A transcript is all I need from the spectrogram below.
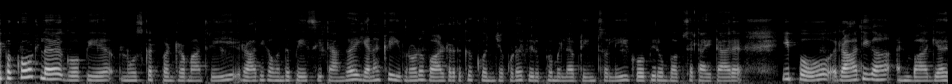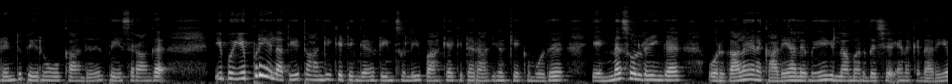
இப்போ கோர்ட்டில் கோபியை நோஸ் கட் பண்ணுற மாதிரி ராதிகா வந்து பேசிட்டாங்க. எனக்கு இவனோட வாழ்கிறதுக்கு கொஞ்சம் கூட விருப்பம் இல்லை அப்படின்னு சொல்லி கோபி ரொம்ப அப்செட் ஆகிட்டாரு இப்போது ராதிகா அண்ட் பாக்யா ரெண்டு பேரும் உட்காந்து பேசுகிறாங்க இப்போ எப்படி எல்லாத்தையும் தாங்கிக்கிட்டீங்க அப்படின்னு சொல்லி பாக்யா கிட்ட ராதிகா கேட்கும்போது என்ன சொல்கிறீங்க ஒரு காலம் எனக்கு அடையாளமே இல்லாமல் இருந்துச்சு. எனக்கு நிறைய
